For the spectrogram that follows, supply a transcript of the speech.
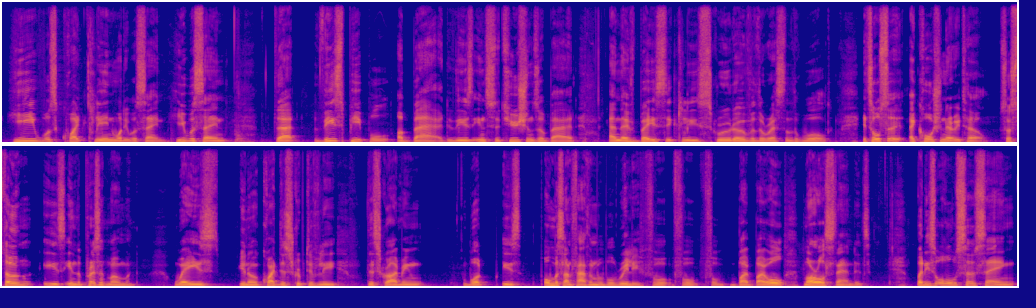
He was quite clear in what he was saying. He was saying that these people are bad, these institutions are bad, and they've basically screwed over the rest of the world. It's also a cautionary tale. So Stone is in the present moment, he's, you know, quite descriptively describing what is almost unfathomable, really, for, for, for by, by all moral standards. But he's also saying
